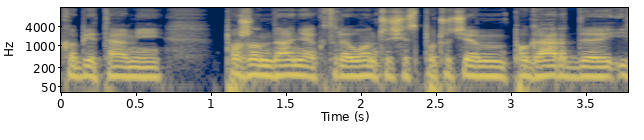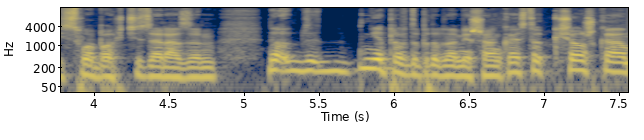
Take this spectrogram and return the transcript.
kobietami, pożądania, które łączy się z poczuciem pogardy i słabości zarazem. No, nieprawdopodobna mieszanka. Jest to książka e,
